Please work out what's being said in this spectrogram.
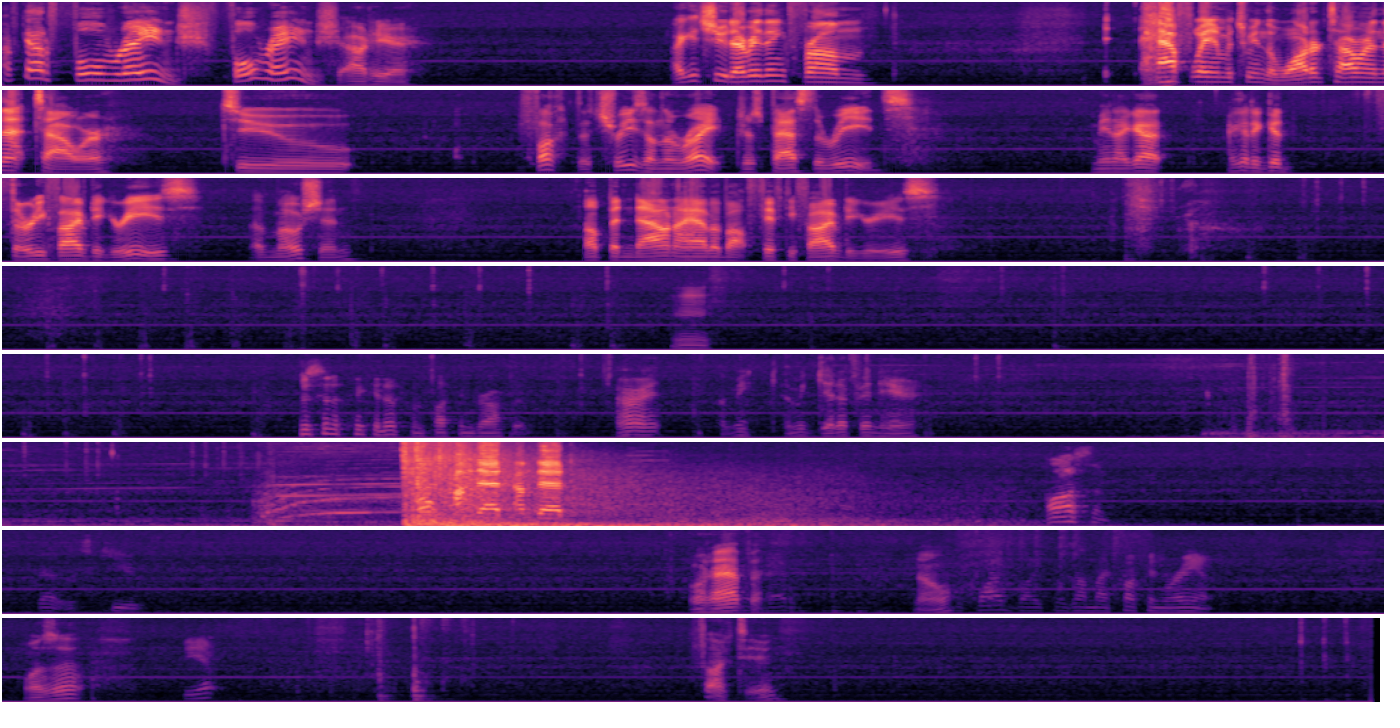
I've got full range, full range out here. I can shoot everything from halfway in between the water tower and that tower to fuck the trees on the right, just past the reeds. I mean, I got I got a good 35 degrees of motion. Up and down, I have about 55 degrees. Hmm. Just gonna pick it up and fucking drop it. All right. Let me let me get up in here. Oh, I'm dead. Awesome. That was cute. What happened? No. Quad bike was on my fucking ramp. Was it? Yep. Fuck, dude.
